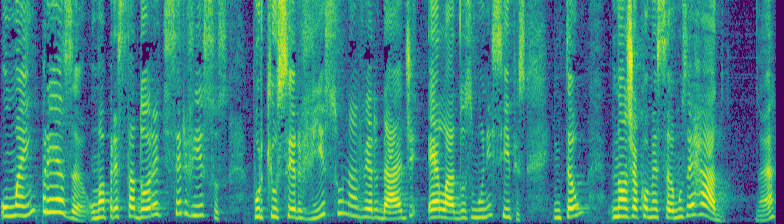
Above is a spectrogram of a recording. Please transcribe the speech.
uma empresa, uma prestadora de serviços, porque o serviço, na verdade, é lá dos municípios. Então, nós já começamos errado. Né?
